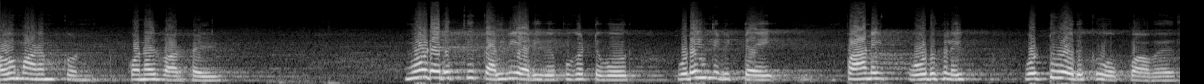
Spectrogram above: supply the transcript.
அவமானம் கொண் கொணர்வார்கள். மூடருக்கு கல்வி அறிவு புகட்டுவோர். உடைந்துவிட்ட பானை ஓடுகளை ஒட்டுவோருக்கு ஒப்பாவர்.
